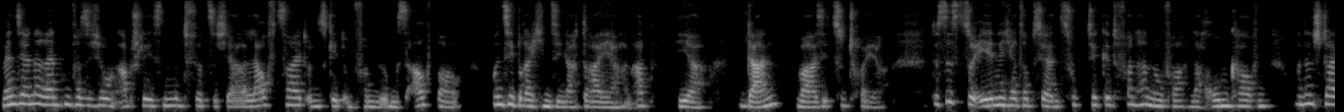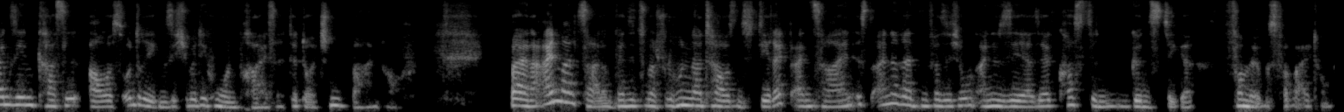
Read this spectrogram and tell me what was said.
Wenn Sie eine Rentenversicherung abschließen mit 40 Jahre Laufzeit und es geht um Vermögensaufbau und Sie brechen sie nach drei Jahren ab, ja, dann war sie zu teuer. Das ist so ähnlich, als ob Sie ein Zugticket von Hannover nach Rom kaufen und dann steigen Sie in Kassel aus und regen sich über die hohen Preise der Deutschen Bahn auf. Bei einer Einmalzahlung, wenn Sie zum Beispiel 100.000 direkt einzahlen, ist eine Rentenversicherung eine sehr, sehr kostengünstige Vermögensverwaltung.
